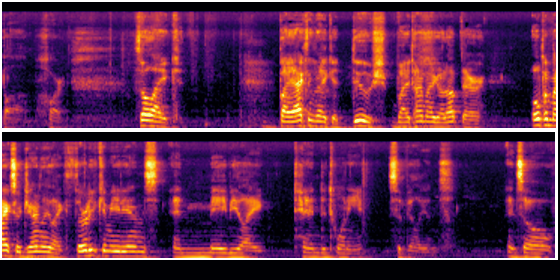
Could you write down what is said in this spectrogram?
bomb hard. So like by acting like a douche by the time i got up there open mics are generally like 30 comedians and maybe like 10 to 20 civilians. And so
